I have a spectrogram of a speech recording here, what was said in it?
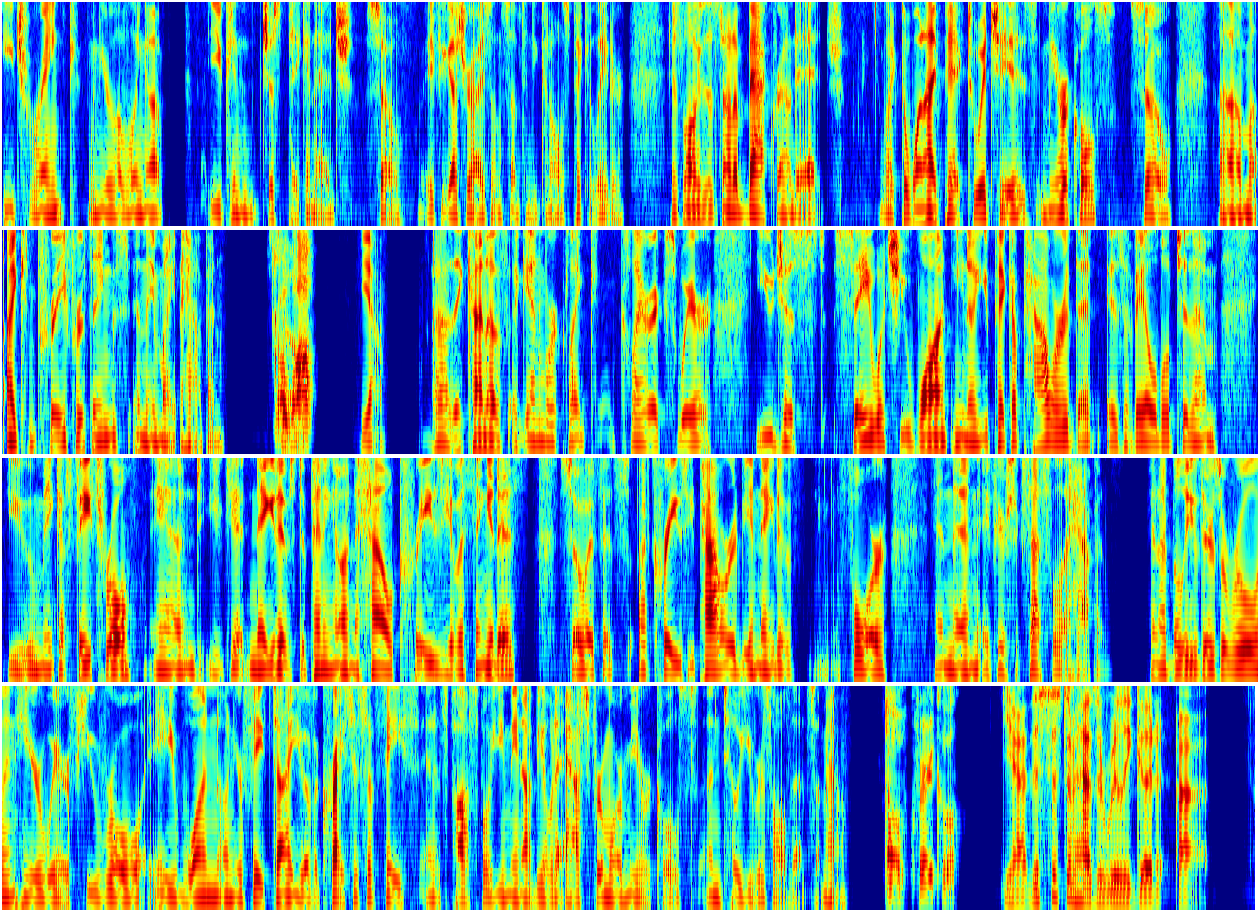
each rank when you're leveling up, you can just pick an edge. So if you got your eyes on something, you can always pick it later, as long as it's not a background edge, like the one I picked, which is miracles. So um, I can pray for things and they might happen. Oh wow. yeah. Uh, they kind of, again, work like clerics where you just say what you want. You know, you pick a power that is available to them. You make a faith roll and you get negatives depending on how crazy of a thing it is. So if it's a crazy power, it'd be a negative four. And then if you're successful, it happens. And I believe there's a rule in here where if you roll a one on your faith die, you have a crisis of faith, and it's possible you may not be able to ask for more miracles until you resolve that somehow. Oh, very cool. Yeah, this system has a really good. Uh,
